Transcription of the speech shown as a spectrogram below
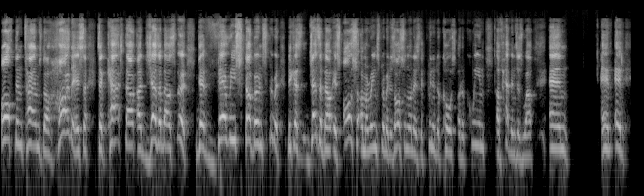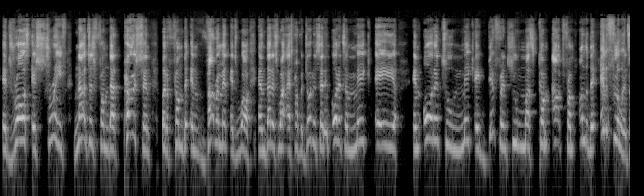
oftentimes the hardest to cast out a Jezebel spirit. They're very stubborn spirit because Jezebel is also a marine spirit, is also known as the queen of the coast or the queen of heavens as well. And and it, it draws its strength not just from that person but from the environment as well and that is why as prophet jordan said in order to make a in order to make a difference, you must come out from under the influence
